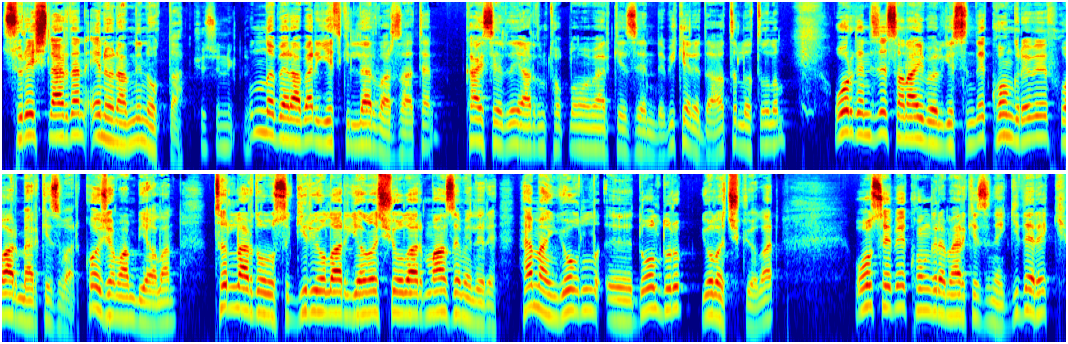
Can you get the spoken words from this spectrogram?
süreçlerden en önemli nokta. Kesinlikle. Bununla beraber yetkililer var zaten. Kayseri'de yardım toplama merkezlerinde bir kere daha hatırlatalım. Organize sanayi bölgesinde kongre ve fuar merkezi var. Kocaman bir alan. Tırlar dolusu giriyorlar, yanaşıyorlar, malzemeleri hemen yol e, doldurup yola çıkıyorlar. OSB Kongre Merkezi'ne giderek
